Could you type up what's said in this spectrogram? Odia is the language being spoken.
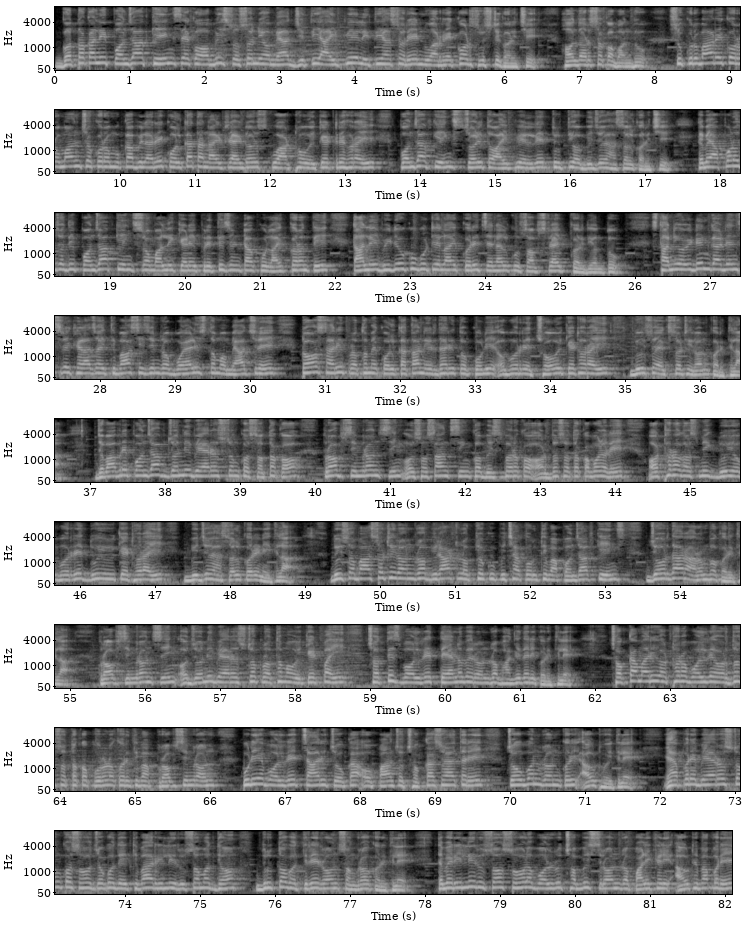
ଗତକାଲି ପଞ୍ଜାବ କିଙ୍ଗସ୍ ଏକ ଅବିଶ୍ୱସନୀୟ ମ୍ୟାଚ୍ ଜିତି ଆଇପିଏଲ୍ ଇତିହାସରେ ନୂଆ ରେକର୍ଡ ସୃଷ୍ଟି କରିଛି ହଁ ଦର୍ଶକ ବନ୍ଧୁ ଶୁକ୍ରବାର ଏକ ରୋମାଞ୍ଚକର ମୁକାବିଲାରେ କୋଲକାତା ନାଇଟ୍ ରାଇଡର୍ସକୁ ଆଠ ୱିକେଟ୍ରେ ହରାଇ ପଞ୍ଜାବ କିଙ୍ଗସ୍ ଚଳିତ ଆଇପିଏଲ୍ରେ ତୃତୀୟ ବିଜୟ ହାସଲ କରିଛି ତେବେ ଆପଣ ଯଦି ପଞ୍ଜାବ କିଙ୍ଗସ୍ର ମାଲିକ ଏଣେ ପ୍ରୀତି ଜିଣ୍ଟାକୁ ଲାଇକ୍ କରନ୍ତି ତାହେଲେ ଏହି ଭିଡ଼ିଓକୁ ଗୋଟିଏ ଲାଇକ୍ କରି ଚ୍ୟାନେଲକୁ ସବସ୍କ୍ରାଇବ୍ କରିଦିଅନ୍ତୁ। ସ୍ଥାନୀୟ ଇଡେନ୍ ଗାର୍ଡେନ୍ସରେ ଖେଳାଯାଇଥିବା ସିଜନ୍ର ବୟାଳିଶତମ ମ୍ୟାଚ୍ରେ ଟସ୍ ହାରି ପ୍ରଥମେ କୋଲକାତା ନିର୍ଦ୍ଧାରିତ କୋଡ଼ିଏ ଓଭରରେ ଛଅ ୱିକେଟ୍ ହରାଇ ଦୁଇଶହ ଏକଷଠି ରନ୍ କରିଥିଲା। ଜବାବରେ ପଞ୍ଜାବ ଜନି ବେୟାରଷ୍ଟଙ୍କ ଶତକ ପ୍ରଭ ସିମରନ ସିଂ ଓ ଶଶାଙ୍କ ସିଂଙ୍କ ବିସ୍ଫୋରକ ଅର୍ଦ୍ଧଶତକ ବଳରେ ଅଠର ଦଶମିକ ଦୁଇ ଓଭରରେ ଦୁଇ ୱିକେଟ୍ ହରାଇ ବିଜୟ ହାସଲ କରିନେଇଥିଲା। ଦୁଇଶହ ବାଷଠି ରନ୍ର ବିରାଟ ଲକ୍ଷ୍ୟକୁ ପିଛା କରୁଥିବା ପଞ୍ଜାବ କିଙ୍ଗସ୍ ଜୋରଦାର ଆରମ୍ଭ କରିଥିଲା। ପ୍ରଭ ସିମରନ ସିଂ ଓ ଜନି ବେୟାରଷ୍ଟ ପ୍ରଥମ ୱିକେଟ୍ ପାଇଁ ଛତିଶ ବଲ୍ରେ ତେୟାନବେ ରନ୍ର ଭାଗିଦାରୀ କରିଥିଲେ। ଛକା ମାରି ଅଠର ବଲ୍ରେ ଅର୍ଦ୍ଧଶତକ ପୂରଣ କରିଥିବା ପ୍ରଭ ସିମରନ କୋଡ଼ିଏ ବଲ୍ରେ ଚାରି ଚୌକା ଓ ପାଞ୍ଚ ଛକା ସହାୟତାରେ ଚଉବନ ରନ୍ କରି ଆଉଟ୍ ହୋଇଥିଲେ। ଏହାପରେ ବେୟାରଷ୍ଟଙ୍କ ସହ ଯୋଗ ଦେଇଥିବା ରିଲି ରୁଷ ମଧ୍ୟ ଦ୍ରୁତ ଗତିରେ ରନ୍ ସଂଗ୍ରହ କରିଥିଲେ। ତେବେ ରିଲି ରୁଷ ଷୋହଳ ବଲ୍ରୁ ଛବିଶ ରନ୍ର ପାଳି ଖେଳି ଆଉଟ୍ ହେବା ପରେ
